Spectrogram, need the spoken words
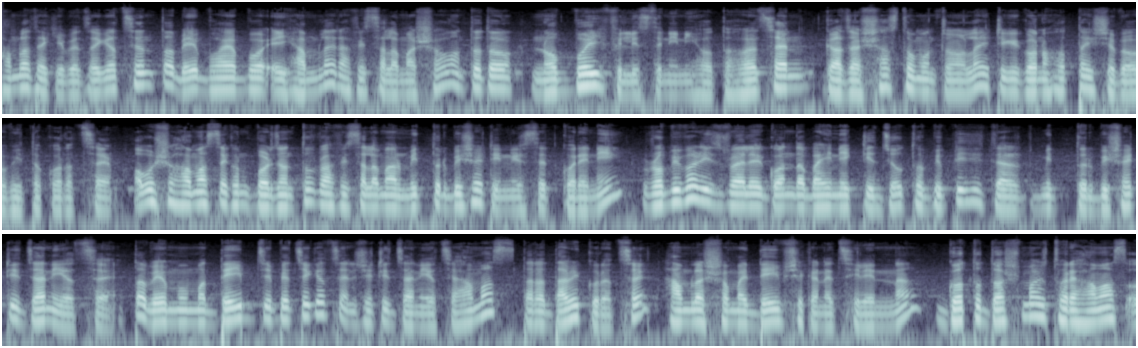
হামলা থেকে বেঁচে গেছেন, তবে ভয়াবহ এই হামলায় রাফিজ সালামা সহ অন্তত নব্বই ফিলিস্তিনি নিহত হয়েছে। করেছেন গাজার স্বাস্থ্য মন্ত্রণালয় এটিকে গণহত্যা হিসেবে অভিহিত করেছে। অবশ্য হামাস এখন পর্যন্ত রাফি সালামার মৃত্যুর বিষয়টি নিশ্চিত করেনি। রবিবার ইসরায়েলের গোয়েন্দা বাহিনী একটি যৌথ বিবৃতি তার মৃত্যুর বিষয়টি জানিয়েছে। তবে মোহাম্মদ দেইব যে বেঁচে গেছেন সেটি জানিয়েছে হামাস, তারা দাবি করেছে, হামলার সময় দেইব সেখানে ছিলেন না। গত দশ মাস ধরে হামাস ও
